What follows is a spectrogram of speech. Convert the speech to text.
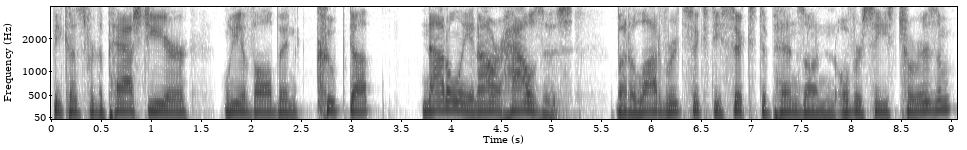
Because for the past year, we have all been cooped up, not only in our houses, but a lot of Route 66 depends on overseas tourism.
